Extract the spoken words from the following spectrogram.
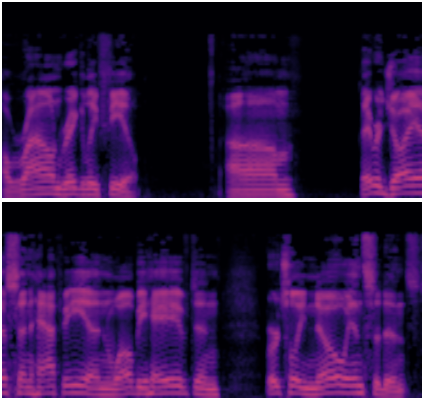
around Wrigley Field, um, they were joyous and happy and well behaved and virtually no incidents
